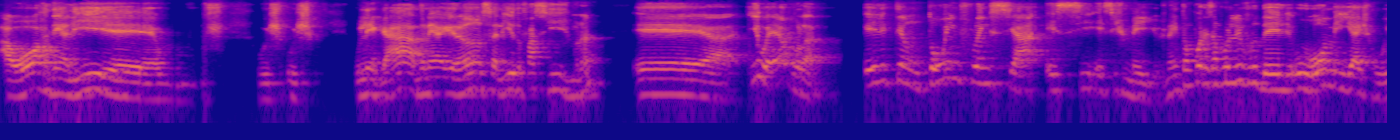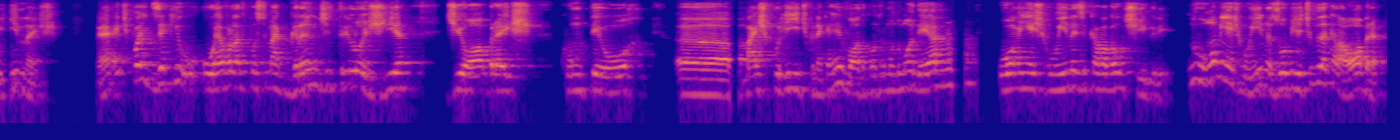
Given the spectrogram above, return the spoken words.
a ordem ali, é, os, os, os, o legado, né, a herança ali do fascismo, né? É, e o Évola ele tentou influenciar esse, esses meios. Né? Então, por exemplo, o livro dele, O Homem e as Ruínas, né? a gente pode dizer que o Evola possui uma grande trilogia de obras com teor uh, mais político, né? que é a Revolta contra o Mundo Moderno, O Homem às Ruínas e Cavalgar o Tigre. No Homem às Ruínas, o objetivo daquela obra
